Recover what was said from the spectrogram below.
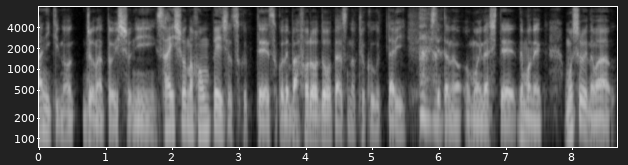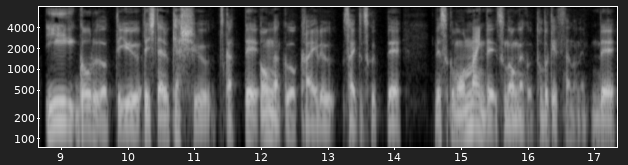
兄貴のジョナと一緒に最初のホームページを作って、そこでバッファロードーターズの曲を売ったりはいはいしてたのを思い出して、でもね、面白いのは e ゴールドっていうデジタルキャッシュを使って音楽を買えるサイト作って、で、そこもオンラインでその音楽を届けてたのね。で、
